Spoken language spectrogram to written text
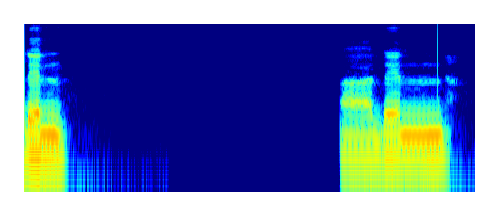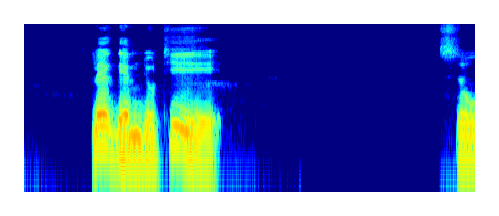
เด่นเด่น เลขเด่นอยู่ที่ศู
